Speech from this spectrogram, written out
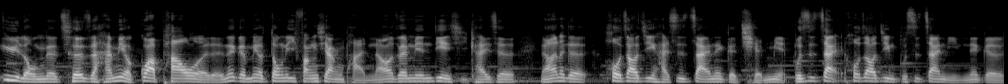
玉龙的车子还没有挂 power 的那个没有动力方向盘，然后在那边练习开车，然后那个后照镜还是在那个前面，不是在后照镜，不是在你那个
